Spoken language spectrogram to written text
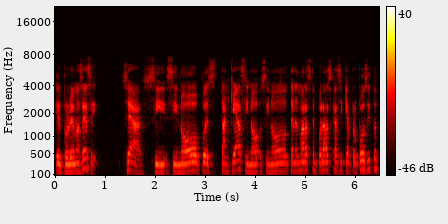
El problema es ese. O sea, si, si no, pues tanqueas, si no, si no tenés malas temporadas casi que a propósito,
